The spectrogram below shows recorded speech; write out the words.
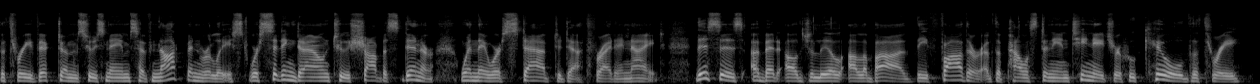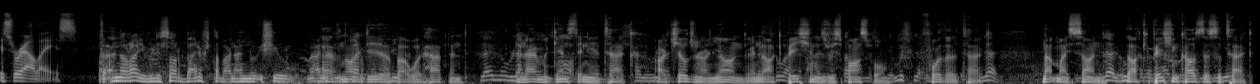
The three victims, whose names have not been released, were sitting down to Shabbos dinner when they were stabbed to death Friday night. This is Abed al-Jalil al-Abad, the father of the Palestinian teenager who killed the three Israelis. I have no idea about what happened, and I am against any attack. Our children are young, and the occupation is responsible for the attack, not my son. The occupation caused this attack.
